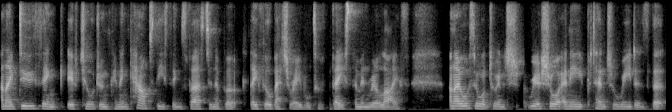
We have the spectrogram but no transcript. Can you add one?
And I do think if children can encounter these things first in a book, they feel better able to face them in real life. And I also want to reassure any potential readers that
